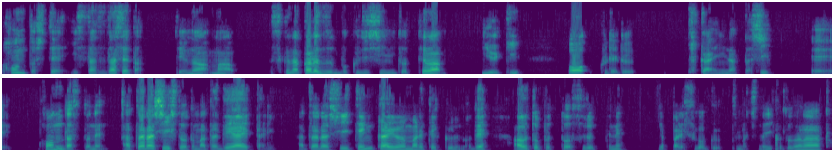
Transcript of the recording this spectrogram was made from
本として一冊出せたっていうのは、まあ、少なからず僕自身にとっては勇気をくれる機会になったし、えー、本出すとね、新しい人とまた出会えたり、新しい展開が生まれてくるので、アウトプットをするってね、やっぱりすごく気持ちのいいことだなと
